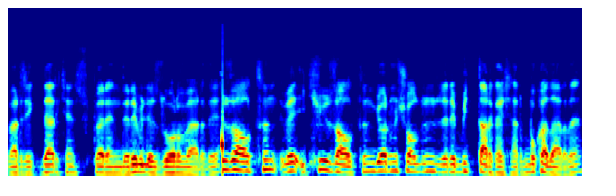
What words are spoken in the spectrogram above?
verecek derken süper enderi bile zor verdi. 100 altın ve 200 altın görmüş olduğunuz üzere bitti arkadaşlar bu kadardı.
